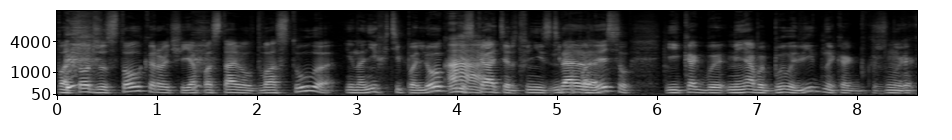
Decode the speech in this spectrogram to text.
под тот же стол, короче, я поставил два стула, и на них типа лег и А, скатерть вниз, типа повесил, и как бы меня бы было видно, как бы, ну, как,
